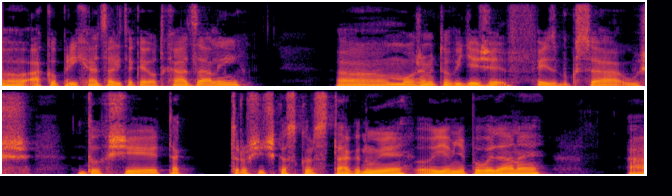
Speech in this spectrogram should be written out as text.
ako prichádzali, tak aj odchádzali. Môžeme to vidieť, že Facebook sa už dlhšie tak trošička skôr stagnuje, jemne povedané a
